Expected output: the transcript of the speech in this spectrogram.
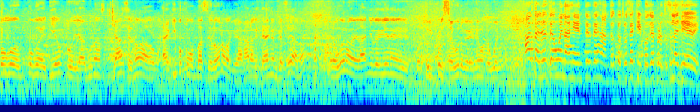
poco, un poco de tiempo y algunas chances ¿no? a, a equipos como el Barcelona para que ganaran este año aunque sea, ¿no? Pero bueno, el año que viene estoy por seguro que venimos de vuelta. Hasta desde buena gente dejando que otros equipos de pronto se la lleve.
